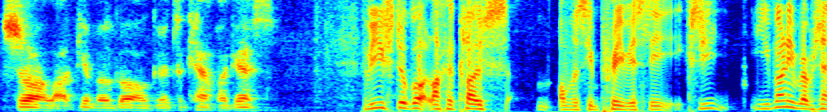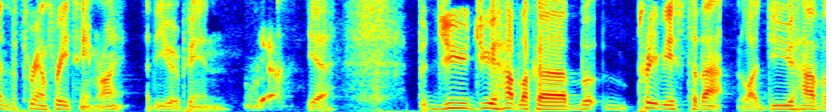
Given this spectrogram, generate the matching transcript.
sure, I'll, I'll give it a go. I'll go to camp, I guess. Have you still got like a close, obviously previously, because you you've only represented the three on three team, right, at the European? Yeah. Yeah. But do you do you have like a b- previous to that? Like, do you have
